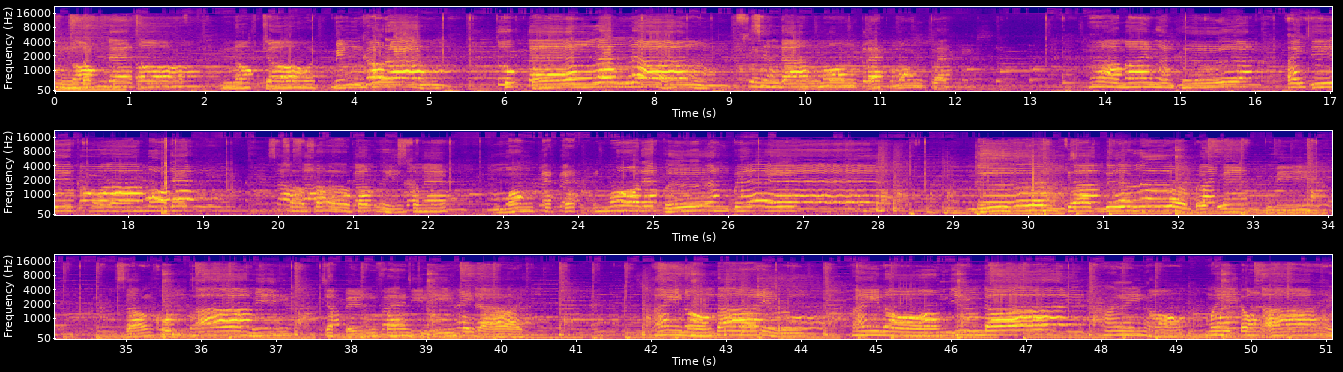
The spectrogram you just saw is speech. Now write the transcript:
นตกแดดออกนกจอดบินเข้ารังตุกแต่งลั่นนางเสียงดังมองแกลกมองแกลกห้าไม้เหมือนเพื่อนไอที่ก็ว่าโมเดลสาวสาวๆเกาหลีสมัยมองแกลกแกลโมเดลเปื้อนเปื้อน จากเดือนเลือไปเป็นปีสังคมถามี จะเป็นแฟนที่ดีให้ได้ ให้น้องได้รู้ ให้น้องยิ้มได้ ให้น้องไม่ต้องอาย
